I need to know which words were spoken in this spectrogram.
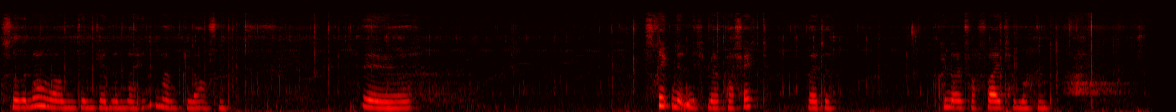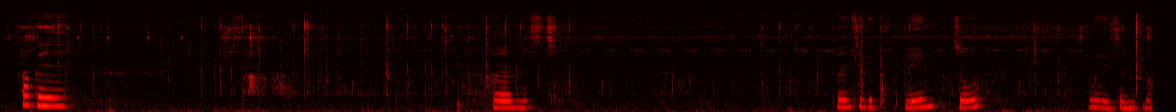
So genau, warum sind wir denn da hinten lang gelaufen? Äh. Es regnet nicht mehr perfekt. Leute. Wir können einfach weitermachen. Fackel. Ah, Mist. Das einzige Problem, so. Oh, hier sind noch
